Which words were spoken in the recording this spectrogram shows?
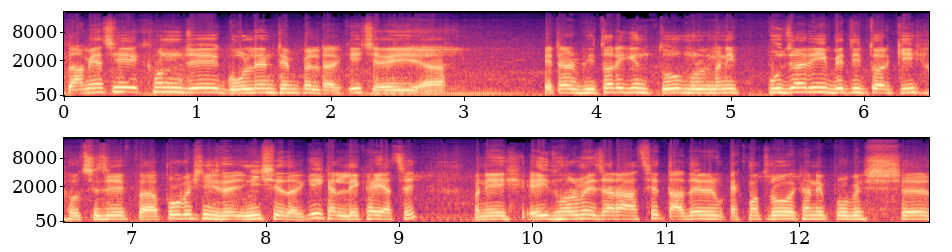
তো আমি আছি এখন যে গোল্ডেন টেম্পলটা আর কি, সেই এটার ভিতরে কিন্তু মূল মানে পূজারি ব্যতীত আর কি, হচ্ছে যে প্রবেশ নিষেধ আর কি, এখানে লেখাই আছে। মানে এই ধর্মে যারা আছে, তাদের একমাত্র এখানে প্রবেশের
